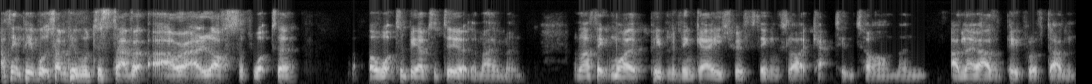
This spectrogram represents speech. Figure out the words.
I think people, some people, just have a, are at a loss of what to or what to be able to do at the moment. And I think why people have engaged with things like Captain Tom, and I know other people have done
